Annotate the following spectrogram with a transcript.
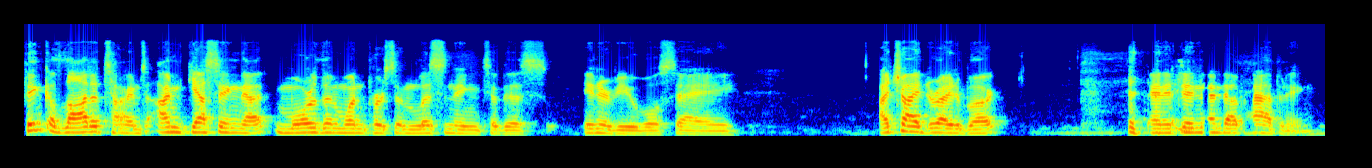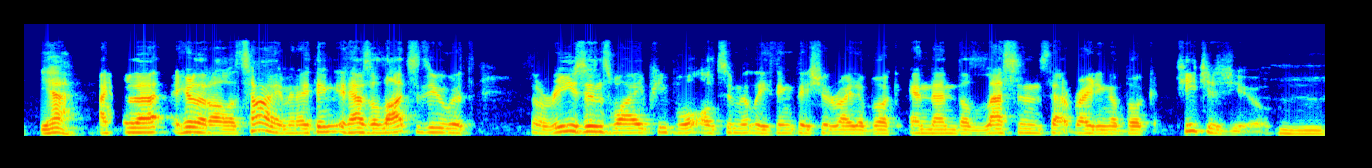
think a lot of times I'm guessing that more than one person listening to this interview will say, I tried to write a book and it didn't end up happening. Yeah. I hear that I hear that all the time. And I think it has a lot to do with the reasons why people ultimately think they should write a book and then the lessons that writing a book teaches you mm.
